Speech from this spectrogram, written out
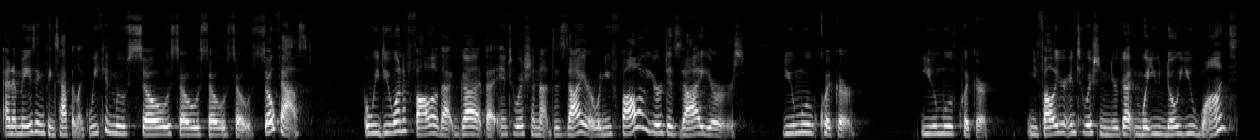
And amazing things happen. Like we can move so, so, so, so, so fast. But we do want to follow that gut, that intuition, that desire. When you follow your desires, you move quicker. You move quicker. When you follow your intuition, your gut, and what you know you want,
